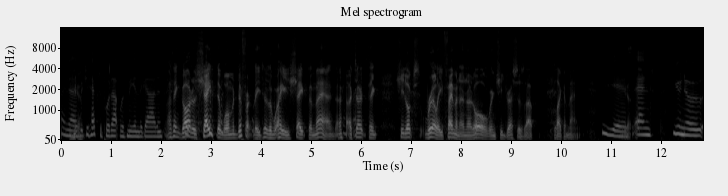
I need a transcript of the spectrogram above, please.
I know, yeah. but you have to put up with me in the garden. I think God has shaped the woman differently to the way He shaped the man. I don't think she looks really feminine at all when she dresses up like a man. Yes, yeah. and you know,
